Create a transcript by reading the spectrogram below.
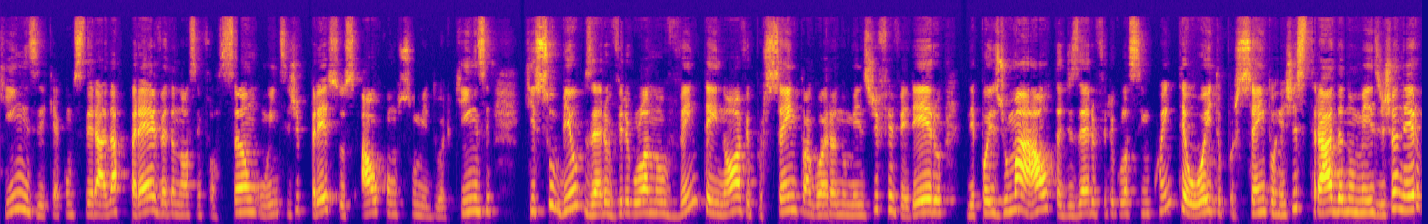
15, que é considerada a prévia da nossa inflação, o índice de preços ao consumidor 15, que subiu 0,99% agora no mês de fevereiro, depois de uma alta de 0,58% registrada no mês de janeiro,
